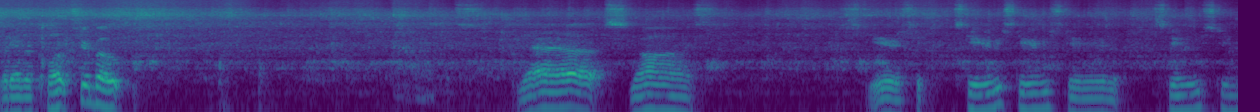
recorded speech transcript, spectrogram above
whatever floats your boat. Yes, yes. Steer, steer, steer, steer, steer, steer,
